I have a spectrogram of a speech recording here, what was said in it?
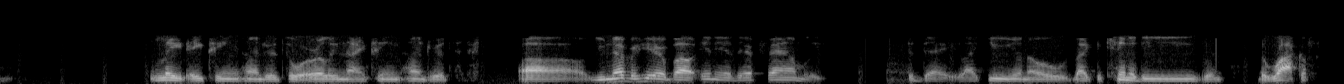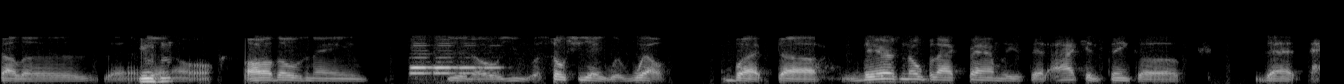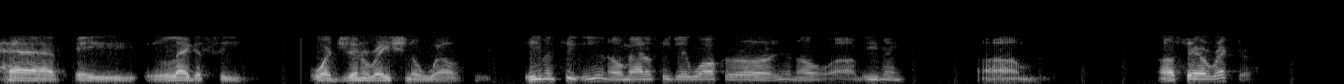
late 1800s or early 1900s. Uh, you never hear about any of their families today, like you, you know, like the Kennedys and the Rockefellers, and, you Mhm. know, all those names, you know, you associate with wealth. But uh, there's no black families that I can think of that have a legacy or generational wealth. Even C, you know, Madam C.J. Walker, or you know, um, even um, uh, Sarah Rector.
